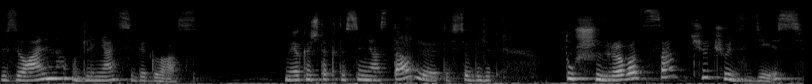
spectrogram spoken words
Визуально удлинять себе глаз. Ну, я, конечно, так это все не оставлю. Это все будет тушироваться чуть-чуть здесь.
